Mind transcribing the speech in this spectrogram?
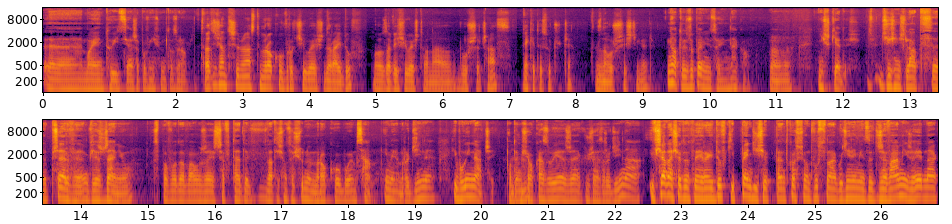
e, moja intuicja, że powinniśmy to zrobić. W 2017 roku wróciłeś do rajdów, bo zawiesiłeś to na dłuższy czas. Jakie to jest uczucie? Znowuż się ścigać? No, to jest zupełnie co innego e, niż kiedyś. 10 lat e, przerwy w jeżdżeniu spowodowało, że jeszcze wtedy, w 2007 roku byłem sam. Nie miałem rodziny i było inaczej. Potem Mhm. się okazuje, że jak już jest rodzina i wsiada się do tej rajdówki, pędzi się prędkością 200 na godzinę między drzewami, że jednak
